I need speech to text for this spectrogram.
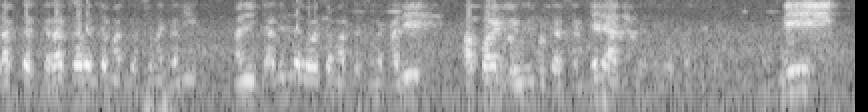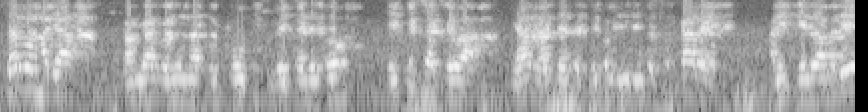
डॉक्टर कराड साहेबांच्या मार्गदर्शनाखाली आणि जालिंदर भाऊच्या मार्गदर्शनाखाली आपण एवढी मोठ्या संख्येने आज उपस्थित मी सर्व माझ्या कामगार बंधूंना खूप खूप शुभेच्छा देतो. एक लक्षात ठेवा. या राज्याचं ट्रिपल सरकार आहे. आणि केंद्रामध्ये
